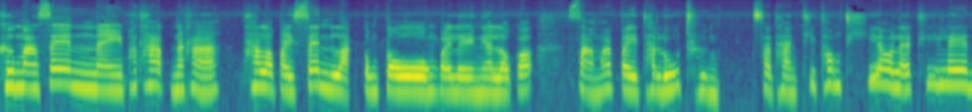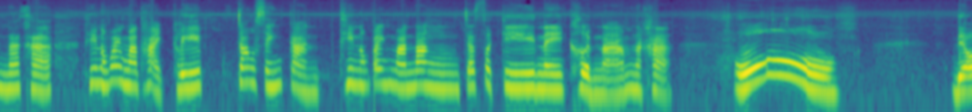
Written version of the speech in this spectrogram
คือมาเส้นในพระธาตุนะคะ ถ้าเราไปเส้นหลักตรงๆไปเลยเนี่ย เราก็สามารถไปทะลุถึงสถานที่ท่องเที่ยวและที่เล่นนะคะ ที่น้องแป้งมาถ่ายคลิปเจ้าเซ้งกันที่น้องแป้งมานั่งจ็ตสกีในเขื่อนน้ำนะคะ โอ้ เดี๋ยว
